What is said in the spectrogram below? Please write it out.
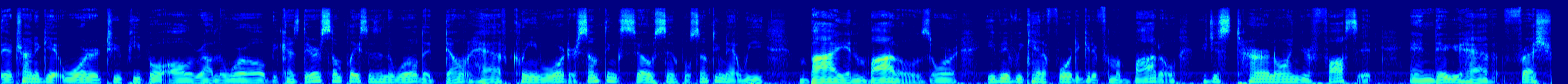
they're trying to get water to people all around the world because there are some places in the world that don't have clean water. Something so simple, something that we buy in bottles, or even if we can't afford to get it from a bottle, you just turn on your faucet and there you have fresh,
